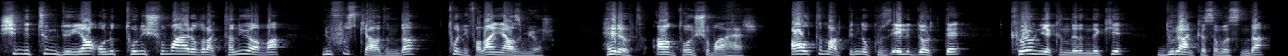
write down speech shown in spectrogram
Şimdi tüm dünya onu Tony Schumacher olarak tanıyor ama nüfus kağıdında Tony falan yazmıyor. Harold Anton Schumacher. 6 Mart 1954'te Köln yakınlarındaki Düren kasabasında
